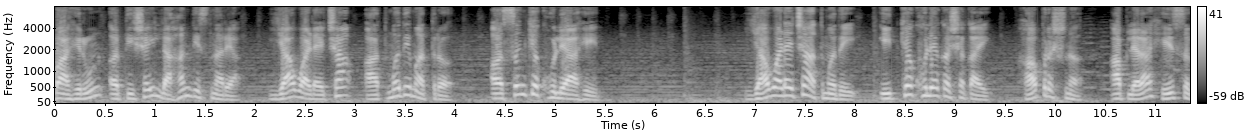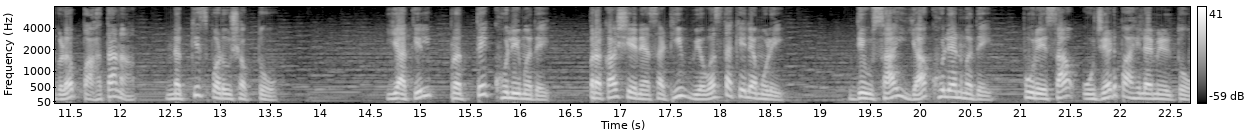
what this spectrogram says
बाहेरून अतिशय लहान दिसणाऱ्या या वाड्याच्या आतमध्ये मात्र असंख्य खोल्या आहेत. या वाड्याच्या आतमध्ये इतक्या खोल्या कशा काय? हा प्रश्न आपल्याला हे सगळं पाहताना नक्कीच पडू शकतो. यातील प्रत्येक खोलीमध्ये प्रकाश येण्यासाठी व्यवस्था केल्यामुळे दिवसा या खोल्यांमध्ये पुरेसा उजेड पाहायला मिळतो.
